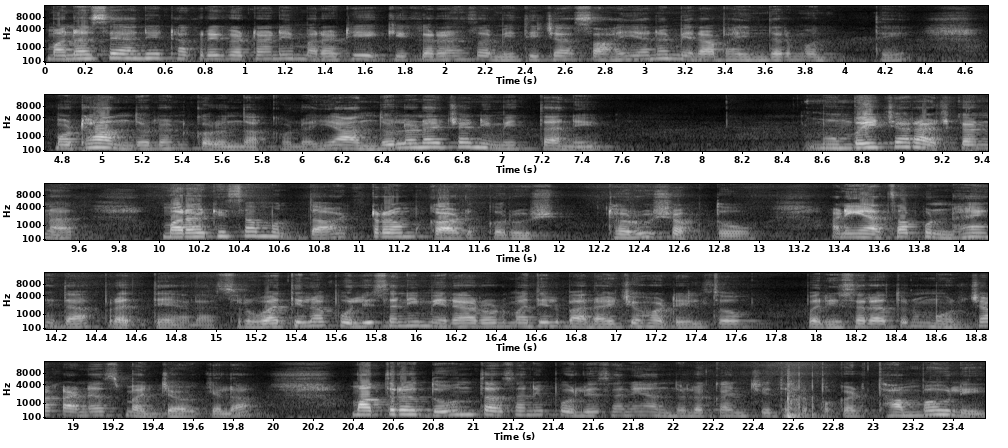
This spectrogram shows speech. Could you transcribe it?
मनसे आणि ठाकरे गटाने मराठी एकीकरण समितीच्या सहाय्यानं मीरा भाईंदरमध्ये मोठं आंदोलन करून दाखवलं. या आंदोलनाच्या निमित्ताने मुंबईच्या राजकारणात मराठीचा मुद्दा ट्रम्प कार्ड करू श ठरू शकतो आणि याचा पुन्हा एकदा प्रत्यय आला. सुरुवातीला पोलिसांनी मीरा रोडमधील बालाजी हॉटेल चौक परिसरातून मोर्चा काढण्यास मज्जाव केला. मात्र दोन तासांनी पोलिसांनी आंदोलकांची धरपकड थांबवली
